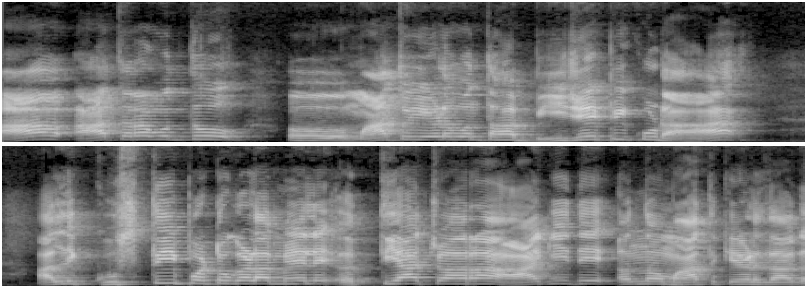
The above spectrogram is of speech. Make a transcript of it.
ಆ ಆ ಥರ ಒಂದು ಮಾತು ಹೇಳುವಂತಹ ಬಿ ಜೆ ಪಿ ಕೂಡ ಅಲ್ಲಿ ಕುಸ್ತಿಪಟುಗಳ ಮೇಲೆ ಅತ್ಯಾಚಾರ ಆಗಿದೆ ಅನ್ನೋ ಮಾತು ಕೇಳಿದಾಗ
